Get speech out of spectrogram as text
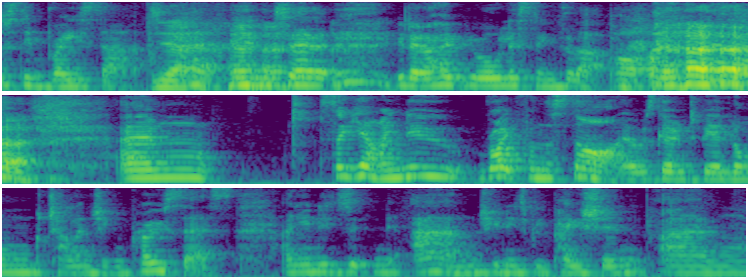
just embrace that. Yeah. and uh, you know, I hope you're all listening to that part. um, so yeah, I knew right from the start it was going to be a long, challenging process, and you need to, and you need to be patient um,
